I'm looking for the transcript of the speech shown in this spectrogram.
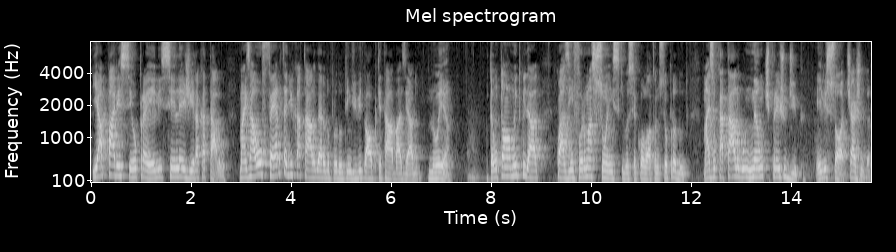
e apareceu para ele se eleger a catálogo. Mas a oferta de catálogo era do produto individual porque estava baseado no EAN. Então toma muito cuidado as informações que você coloca no seu produto, mas o catálogo não te prejudica, ele só te ajuda.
